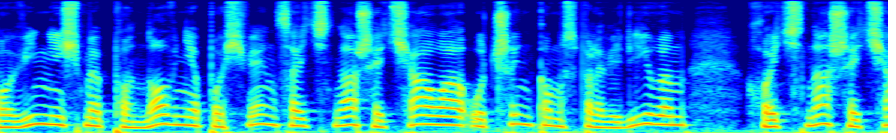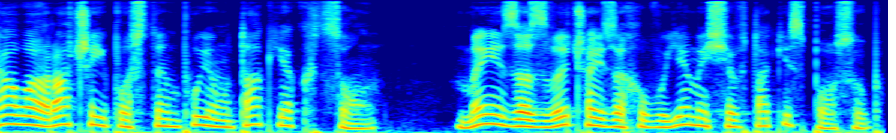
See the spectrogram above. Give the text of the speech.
Powinniśmy ponownie poświęcać nasze ciała uczynkom sprawiedliwym, choć nasze ciała raczej postępują tak, jak chcą. My zazwyczaj zachowujemy się w taki sposób.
